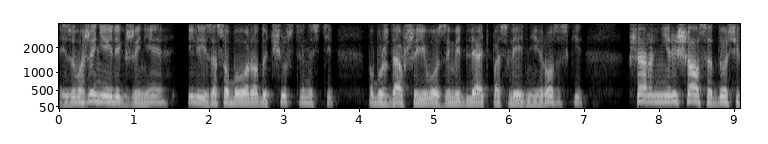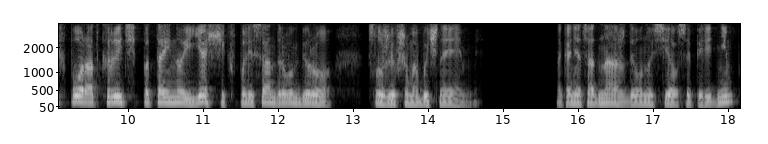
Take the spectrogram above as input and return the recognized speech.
Из уважения или к жене, или из особого рода чувственности, побуждавшей его замедлять последние розыски, Шарль не решался до сих пор открыть потайной ящик в палисандровом бюро, служившем обычно Эмме. Наконец, однажды он уселся перед ним,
